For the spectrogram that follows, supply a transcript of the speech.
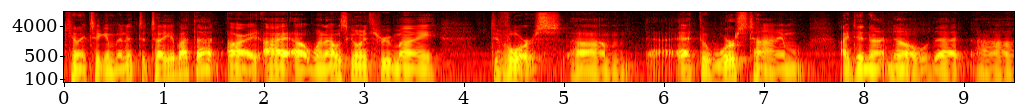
can I take a minute to tell you about that? All right. I, uh, when I was going through my divorce, um, at the worst time, I did not know that uh,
